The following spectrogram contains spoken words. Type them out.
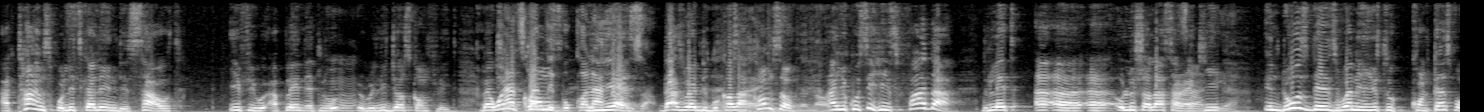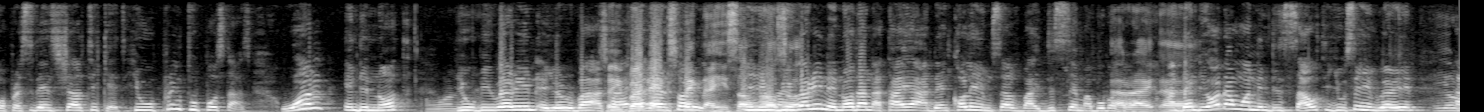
at times politically in the south if you are playing ethno-religious conflict. But when Mm-hmm. That's it when the comes, Bukola yes, comes up. that's where the And Bukola entire comes up. And you could see his father, the late uh, uh, uh, Olusola Saraki, Saraki, yeah. in those days when he used to contest for presidential ticket, he would print two posters. One in the north, he will be wearing a Yoruba So you attire. probably uh, uh, expect sorry, that his son he will will be wearing a northern attire and then calling himself by this same Abubakar. All right, uh, and then the other one in the south, you see him wearing Yoruba.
